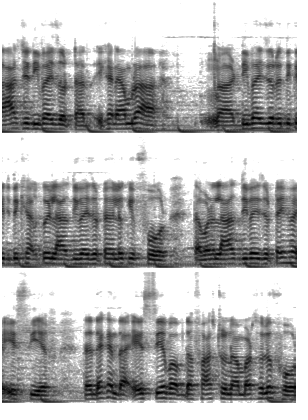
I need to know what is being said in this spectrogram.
লাস্ট যে ডিভাইজরটা এখানে আমরা ডিভাইজরের দিকে যদি খেয়াল করি লাস্ট ডিভাইজরটা হলো কি? ফোর তার মানে লাস্ট ডিভাইজরটাই হয় এসসিএফ তাহলে দেখেন the SCF of the first two numbers হলো ফোর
